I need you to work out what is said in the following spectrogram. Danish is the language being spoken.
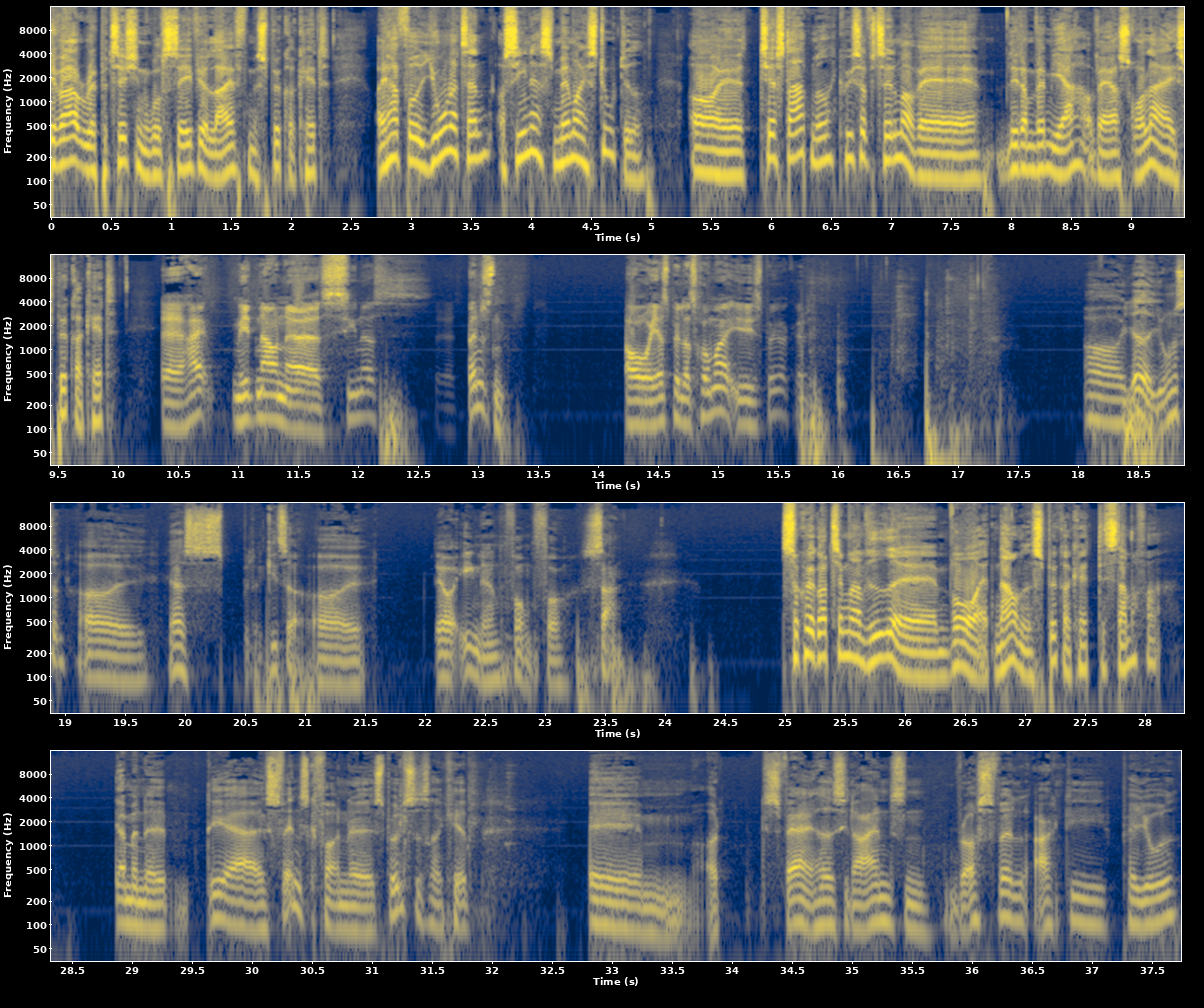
Det var Repetition Will Save Your Life med Spøk Raket. Og jeg har fået Jonathan og Sinas med mig i studiet. Og øh, til at starte med, kan I så fortælle mig hvad, lidt om, hvem I er, og hvad jeres roller er i Spøk Raket? Uh, Hej, mit navn er Sinas Svendsen, og jeg spiller trommer i Spøgerkød. Og jeg hedder Jonathan, og øh, jeg spiller guitar og øh, laver en eller anden form for sang. Så kunne jeg godt tænke mig at vide, øh, hvor at navnet Spøk Raket, det stammer fra. Jamen, øh, det er svensk for en øh, spøgelsesraket. Øhm, og Sverige havde sin egen sådan Roswell-agtige periode,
